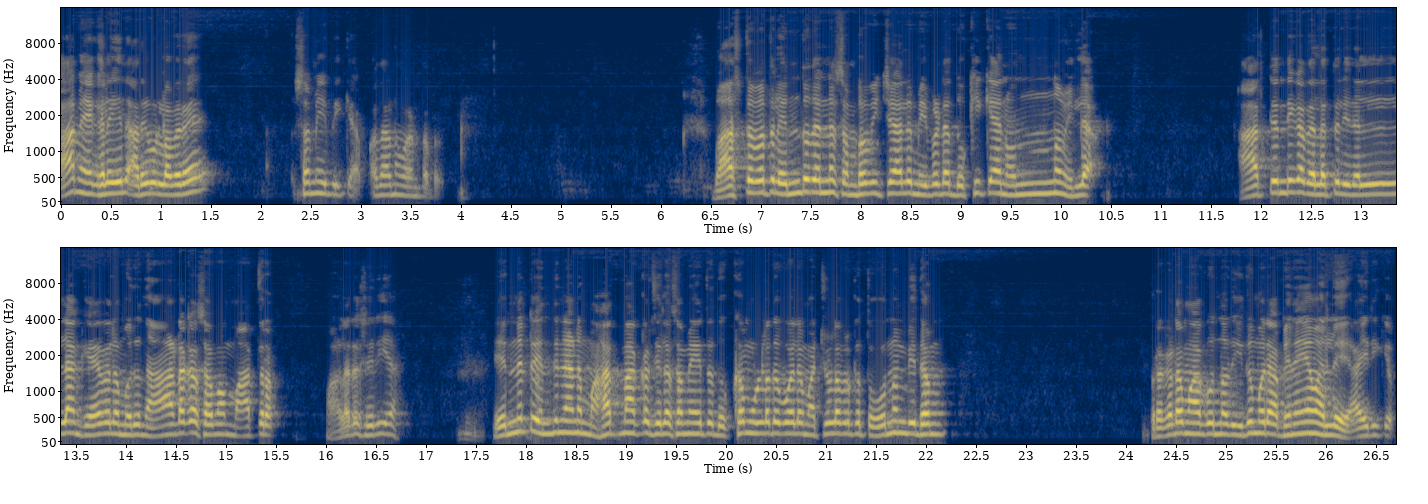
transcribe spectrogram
ആ മേഖലയിൽ അറിവുള്ളവരെ സമീപിക്കാം. അതാണ് വേണ്ടത്. വാസ്തവത്തിൽ എന്തു തന്നെ സംഭവിച്ചാലും ഇവിടെ ദുഃഖിക്കാൻ ഒന്നുമില്ല ആത്യന്തിക തലത്തിൽ ഇതെല്ലാം കേവലം ഒരു നാടക സമം മാത്രം. വളരെ ശരിയാ. എന്നിട്ട് എന്തിനാണ് മഹാത്മാക്കൾ ചില സമയത്ത് ദുഃഖമുള്ളതുപോലെ മറ്റുള്ളവർക്ക് തോന്നും വിധം പ്രകടമാകുന്നത്? ഇതും ഒരു അഭിനയമല്ലേ? ആയിരിക്കും.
